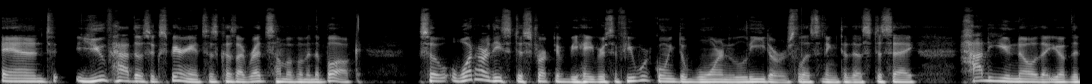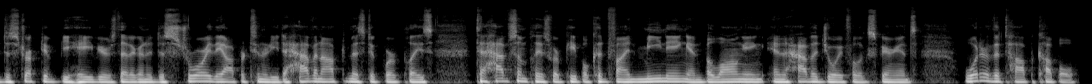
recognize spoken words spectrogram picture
And you've had those experiences because I read some of them in the book. So, what are these destructive behaviors? If you were going to warn leaders listening to this to say, how do you know that you have the destructive behaviors that are going to destroy the opportunity to have an optimistic workplace, to have some place where people could find meaning and belonging and have a joyful experience? What are the top couple?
